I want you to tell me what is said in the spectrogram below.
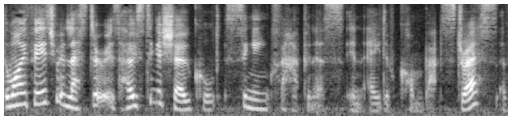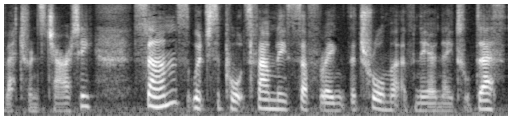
The Y Theatre in Leicester is hosting a show called Singing for Happiness in aid of Combat Stress, a veterans charity, Sands, which supports families suffering the trauma of neonatal death,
